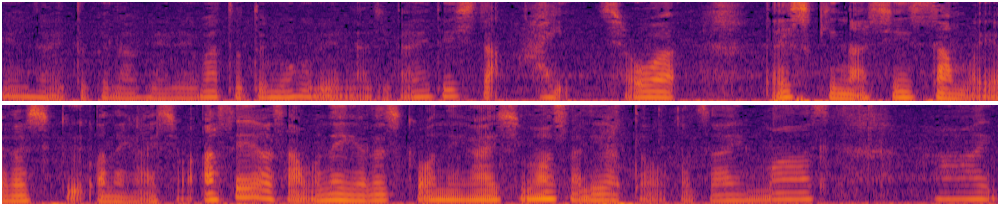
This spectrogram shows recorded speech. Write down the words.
現代と比べればとても不便な時代でした。はい。昭和大好きなしんさんもよろしくお願いします。あ、せいやさんもね、よろしくお願いします。ありがとうございます。はい。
